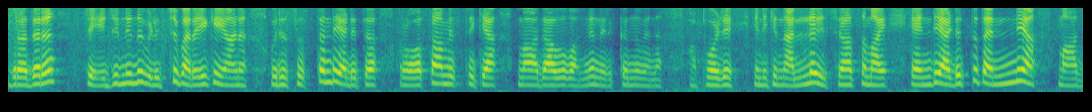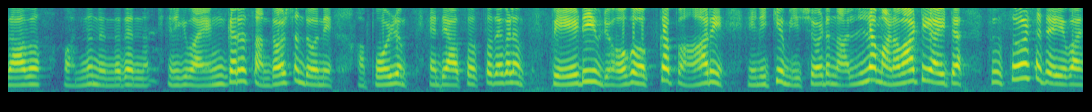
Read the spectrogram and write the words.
ബ്രദർ സ്റ്റേജിൽ നിന്ന് വിളിച്ചു പറയുകയാണ്. ഒരു സിസ്റ്ററിന്റെ അടുത്ത് റോസാ മിസ്റ്റിക്ക മാതാവ് വന്ന് നിൽക്കുന്നുവെന്ന്. അപ്പോഴേ എനിക്ക് നല്ല വിശ്വാസമായി എന്റെ അടുത്ത് തന്നെയാണ് മാതാവ് വന്നു നിന്നതെന്ന് എനിക്ക് ഭയങ്കര സന്തോഷം തോന്നി. അപ്പോഴും എന്റെ അസ്വസ്ഥതകളും പേടിയും രോഗവും ഒക്കെ മാറി എനിക്കും ഈശോയുടെ നല്ല മണവാട്ടിയായിട്ട് ശുശ്രൂഷ ചെയ്യുവാൻ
